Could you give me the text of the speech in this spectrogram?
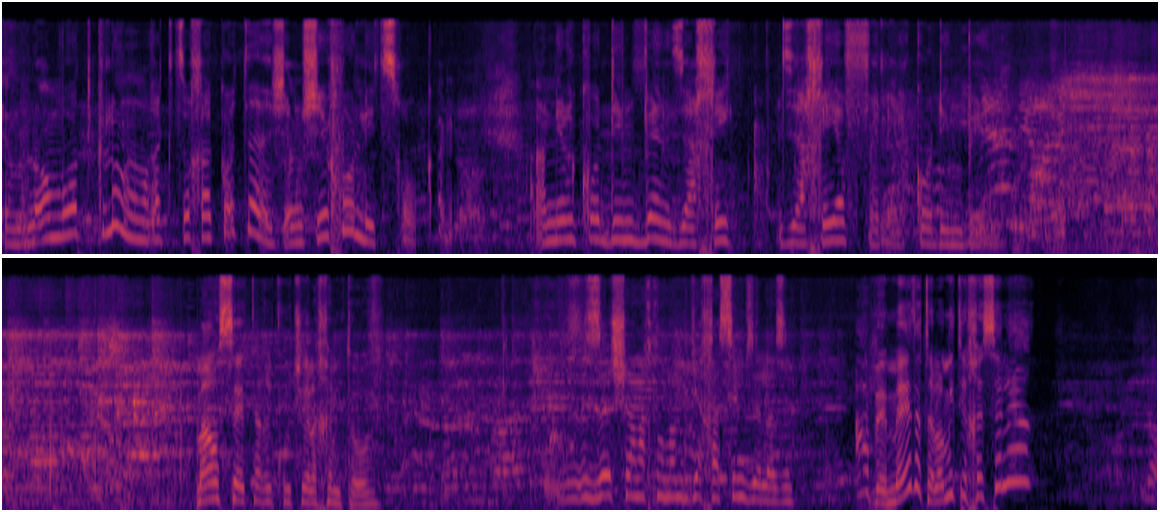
הן לא אומרות כלום, הן רק צוחקות עליי, שימשיכו לצחוק. אני, אני ארקוד עם בן, זה הכי, זה הכי יפה לרקוד עם בן. מה עושה את הריקוד שלכם טוב? זה שאנחנו לא מתייחסים זה לזה. אה, באמת? אתה לא מתייחס אליה? לא.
